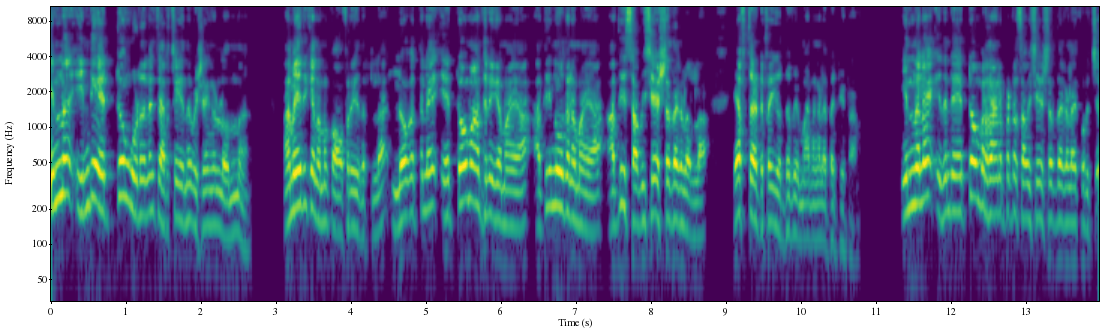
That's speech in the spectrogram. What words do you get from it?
ഇന്ന് ഇന്ത്യ ഏറ്റവും കൂടുതൽ ചർച്ച ചെയ്യുന്ന വിഷയങ്ങളിൽ ഒന്ന് അമേരിക്ക നമുക്ക് ഓഫർ ചെയ്തിട്ടില്ല. ലോകത്തിലെ ഏറ്റവും ആധുനികമായ അതിനൂതനമായ അതിസവിശേഷതകളുള്ള എഫ് തേർട്ടി ഫൈവ് യുദ്ധവിമാനങ്ങളെ പറ്റിയിട്ടാണ്. ഇന്നലെ ഇതിന്റെ ഏറ്റവും പ്രധാനപ്പെട്ട സവിശേഷതകളെക്കുറിച്ച്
